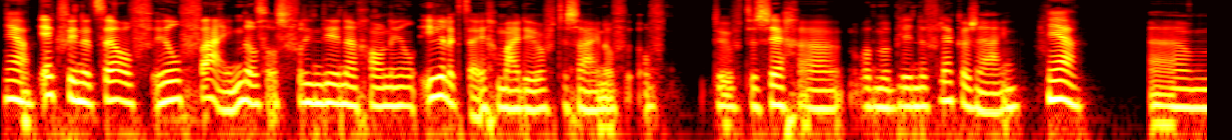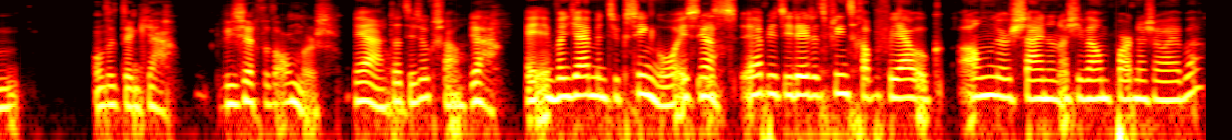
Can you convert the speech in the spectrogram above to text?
Ja. Ik vind het zelf heel fijn dat als vriendinnen gewoon heel eerlijk tegen mij durven te zijn... of, of durven te zeggen wat mijn blinde vlekken zijn. Ja. Um, want ik denk, ja, wie zegt het anders? Ja, dat is ook zo. Ja. Hey, want jij bent natuurlijk single. Is, ja. is, heb je het idee dat vriendschappen voor jou ook anders zijn dan als je wel een partner zou hebben?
